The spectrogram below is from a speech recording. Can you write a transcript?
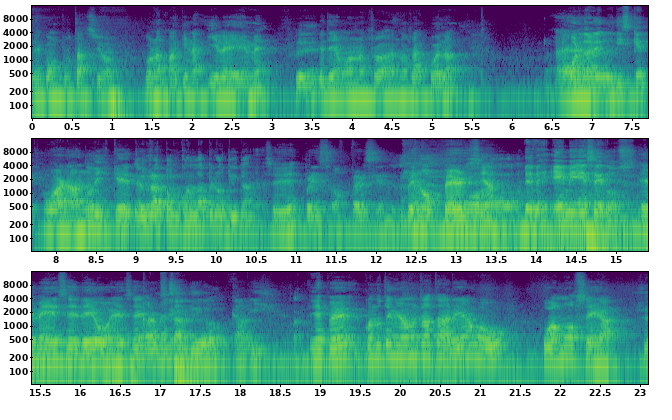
de computación con las máquinas IBM que Sí. teníamos en, nuestro- en nuestra escuela. Eh, Guardar en un disquete. Guardando disquete. El ratón con la pelotita. Sí. Prince of Persia. Prince of Persia. Desde MS2. MSDOS. Carmen Sandiego. Cam- y- después, cuando terminamos nuestra tarea, guau, jugamos Sega. Sí.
